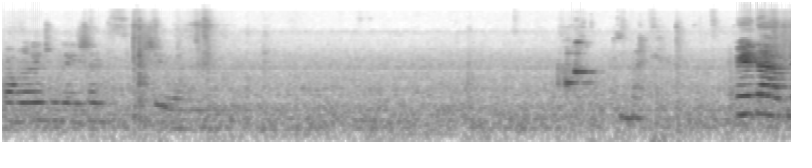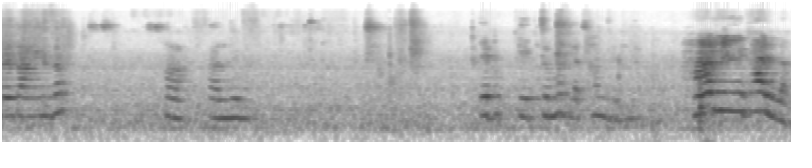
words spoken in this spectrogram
कॉंग्रॅच्युलेशन शिवम प्लेट प्लेट आणली का हा आणली ना. हे बघ केकचं म्हटलं खाऊन घेतलं हा मी खाल्लं.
